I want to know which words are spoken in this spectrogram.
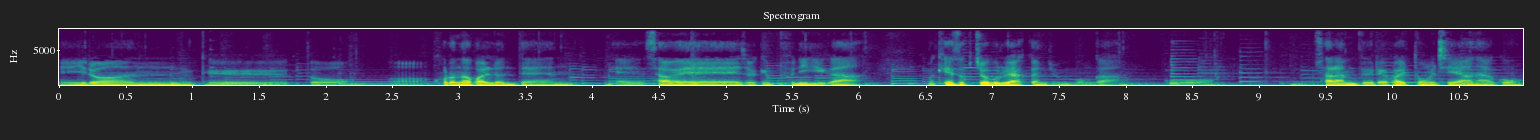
이런 그 또 어, 코로나 관련된 사회적인 분위기가 뭐 계속적으로 약간 좀 뭔가 사람들의 활동을 제한하고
